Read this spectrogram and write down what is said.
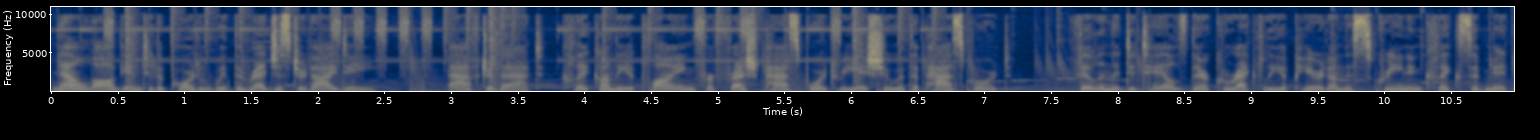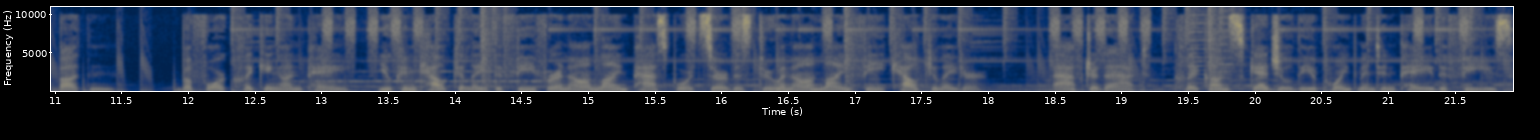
Now log into the portal with the registered ID. After that, click on the applying for fresh passport reissue of the passport. Fill in the details there correctly appeared on the screen and click submit button. Before clicking on Pay, you can calculate the fee for an online passport service through an online fee calculator. After that, click on Schedule the appointment and pay the fees.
